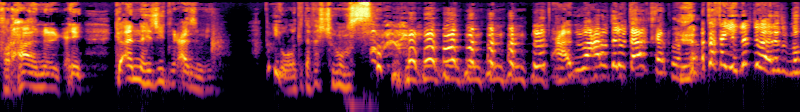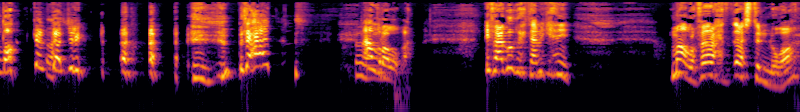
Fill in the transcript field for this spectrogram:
فرحان يعني كأنه يزيد من عزمي. أي والله كنت أفشل ونص. عاد ما عرفت اللي متأخر. أتخيل لفت ولا لازم المطار كان بس عاد أمر الله. فاقول لك يعني ما أروح فرحت درست اللغة.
